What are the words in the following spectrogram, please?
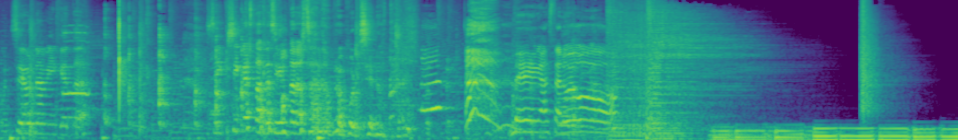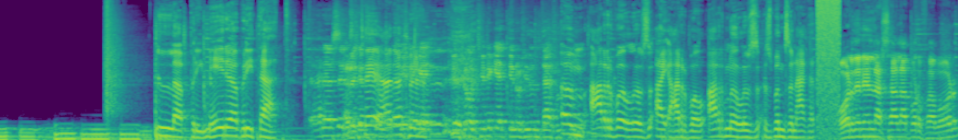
Potser una miqueta... Sí, sí que està desinteressada, però potser no tant. Venga, hasta luego. La primera veritat. Ara sense Sí, ara. Jo l'accent aquest que no s'hi d'entàs. Amb Arbel, ai, Arbel, Arna les Esbenzenagues. Orden en la sala, por favor.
